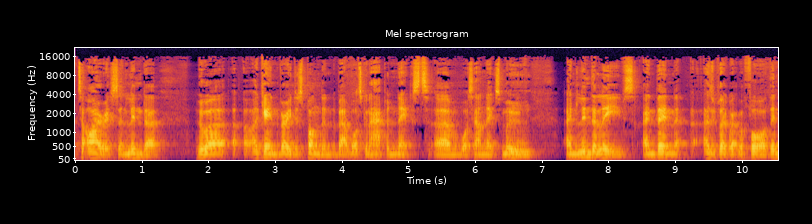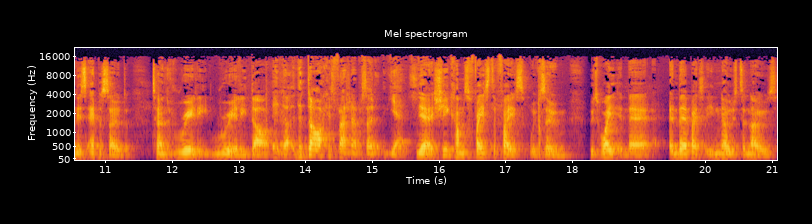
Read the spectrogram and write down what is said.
to Iris and Linda, who are uh, again very despondent about what's going to happen next. Um, what's our next move? Hmm. And Linda leaves, and then, uh, as we spoke about before, then this episode turns really, really dark. It, the darkest Flash episode yet. Yeah, she comes face to face with Zoom, who's waiting there, and they're basically nose to nose,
